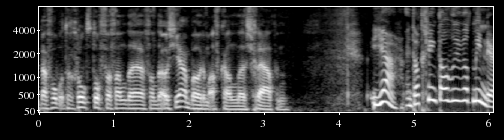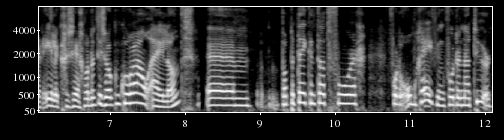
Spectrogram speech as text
bijvoorbeeld de grondstoffen van de, van de oceaanbodem af kan schrapen. Ja, en dat klinkt alweer wat minder, eerlijk gezegd. Want het is ook een koraaleiland. Uh, wat betekent dat voor, voor de omgeving, voor de natuur?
